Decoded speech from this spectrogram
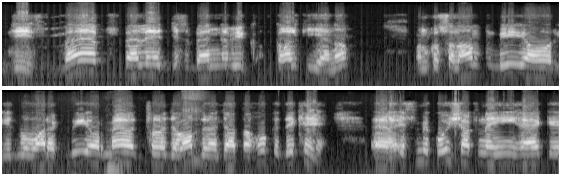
جی میں پہلے جس بہن نے بھی کال کی ہے نا ان کو سلام بھی اور عید مبارک بھی، اور میں تھوڑا جواب دینا چاہتا ہوں کہ دیکھیں اس میں کوئی شک نہیں ہے کہ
